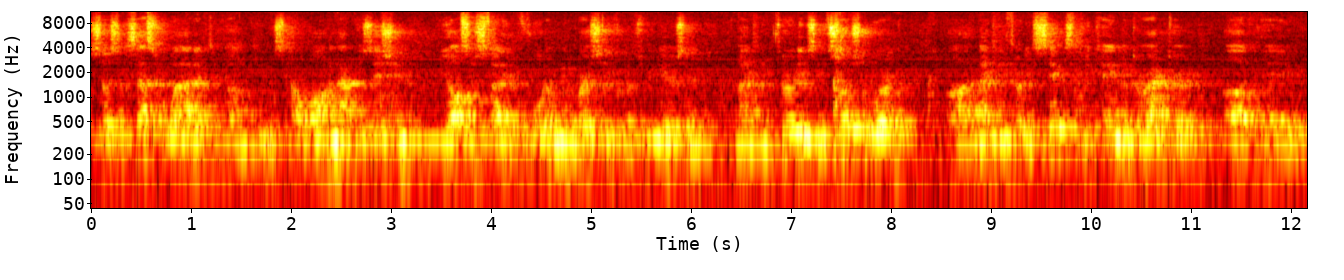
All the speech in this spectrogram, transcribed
Was so successful at it, um, he was held on in that position. He also studied at Fordham University for a few years in the 1930s in social work. Uh, in 1936, he became the director of a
